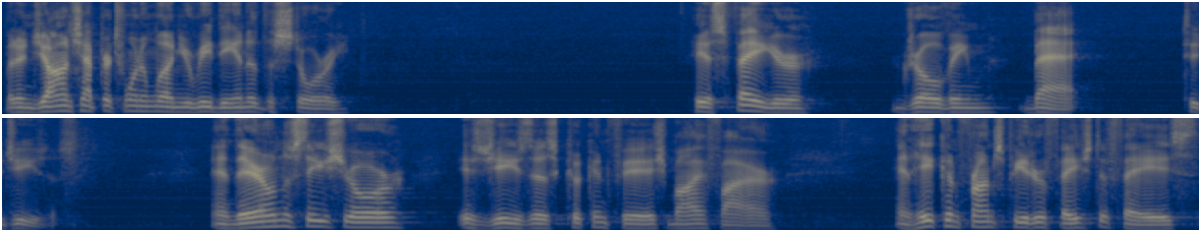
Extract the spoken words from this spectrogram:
But in John chapter 21, you read the end of the story. His failure drove him back to Jesus. And there on the seashore is Jesus cooking fish by a fire. And he confronts Peter face to face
